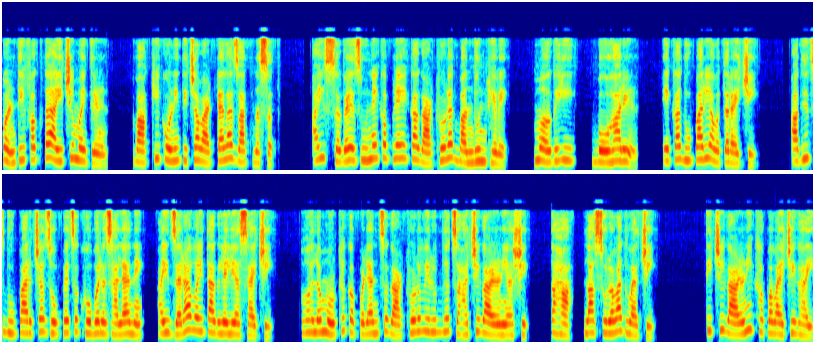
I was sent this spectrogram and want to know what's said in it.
पण ती फक्त आईची मैत्रीण बाकी कोणी तिच्या वाट्याला जात नसत. आई सगळे जुने कपडे एका गाठोड्यात बांधून ठेवे. मग ही बोहारीण एका दुपारी अवतरायची. आधीच दुपारच्या झोपेचं खोबर झाल्याने आई जरा वैतागलेली असायची. भलं मोठं कपड्यांचं गाठोड विरुद्ध चहाची गाळणी अशी. तहा ला सुरुवात व्हायची. तिची गाळणी खपवायची घाई.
